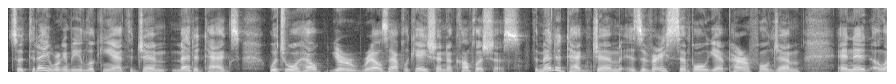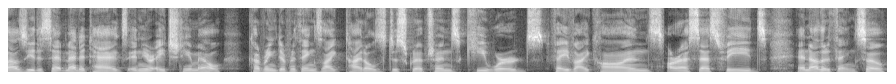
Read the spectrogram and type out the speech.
So today we're going to be looking at the gem meta tags, which will help your Rails application accomplish this. The meta tag gem is a very simple yet powerful gem, and it allows you to set meta tags in your HTML covering different things like titles, descriptions, keywords, favicons, RSS feeds, and other things. So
